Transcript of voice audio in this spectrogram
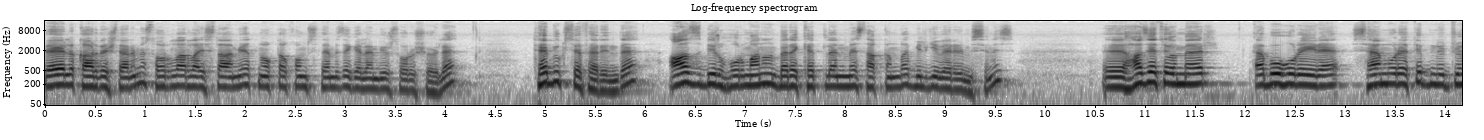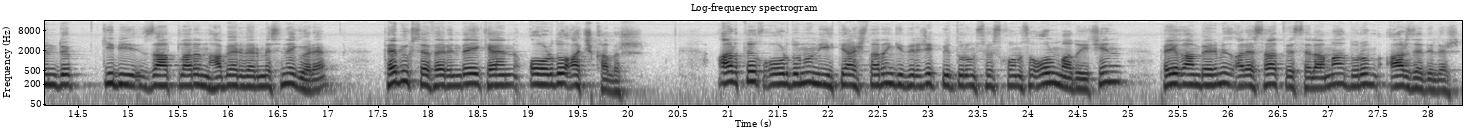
Değerli kardeşlerimiz sorularla İslamiyet.com sitemize gelen bir soru şöyle. Tebük seferinde az bir hurmanın bereketlenmesi hakkında bilgi verir misiniz? Ee, Hazreti Ömer, Ebu Hureyre, Semuret İbni Cündüb gibi zatların haber vermesine göre Tebük seferindeyken ordu aç kalır. Artık ordunun ihtiyaçlarını giderecek bir durum söz konusu olmadığı için Peygamberimiz Aleyhisselatü Vesselam'a durum arz edilir.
